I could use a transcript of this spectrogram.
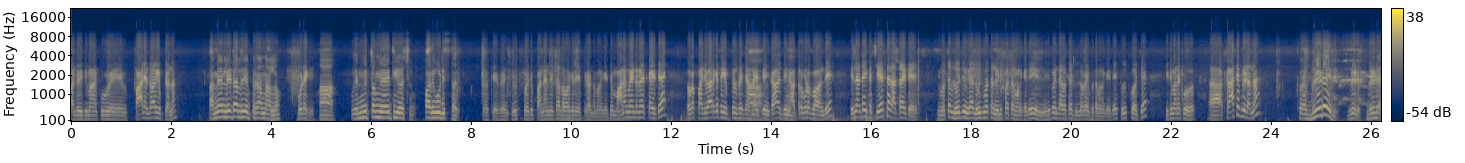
అండ్ ఇది మనకు పాలు ఎంతవరకు చెప్తానా పన్నెండు లీటర్లు చెప్పిన అన్నాళ్ళు పూటకి? ఎనిమిది తొమ్మిది అయితే ఇవ్వచ్చు. పది కూడా ఇస్తుంది. ఓకే ఫ్రెండ్స్ చూసుకోవచ్చు. పన్నెండు లీటర్ల వరకు అయితే చెప్పారంట మనకైతే. మన మెయింటెనెన్స్ అయితే ఒక పది వరకు అయితే చెప్తుంది ఫ్రెండ్స్ అన్న అయితే ఇంకా. దీని అట్టర్ కూడా బాగుంది. ఏంటంటే ఇంకా చేస్తారు అట్టర్ అయితే. మొత్తం లూజ్ ఇంకా లూజ్ మొత్తం నిండిపోతాం మనకైతే. నిండిపోయిన తర్వాత డెలివరీ అయిపోతాం మనకైతే. చూసుకోవచ్చు. ఇది మనకు క్రాస్ బ్రీడ్ అన్న? బ్రీడే ఇది. బ్రీడ్. బ్రీడే.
